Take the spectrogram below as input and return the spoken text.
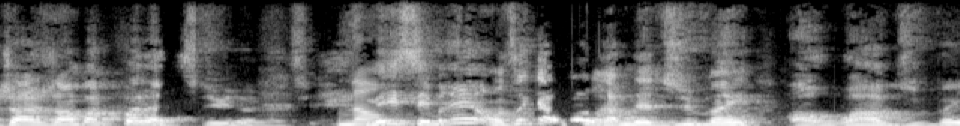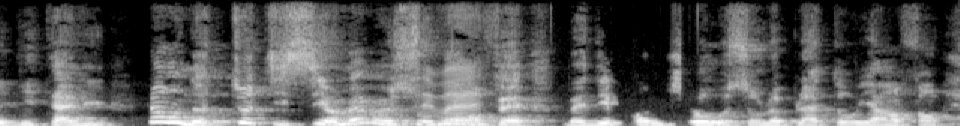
J'embarque pas là-dessus. Là. Non. Mais c'est vrai, on dit qu'avant, on ramenait du vin. Oh, wow, du vin d'Italie. Là, on a tout ici. On a même un souvenir. On fait ben, des ponchos sur le plateau, il y en font. Tu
